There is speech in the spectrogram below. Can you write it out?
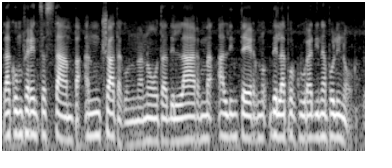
la conferenza stampa annunciata con una nota dell'arma all'interno della Procura di Napoli Nord.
